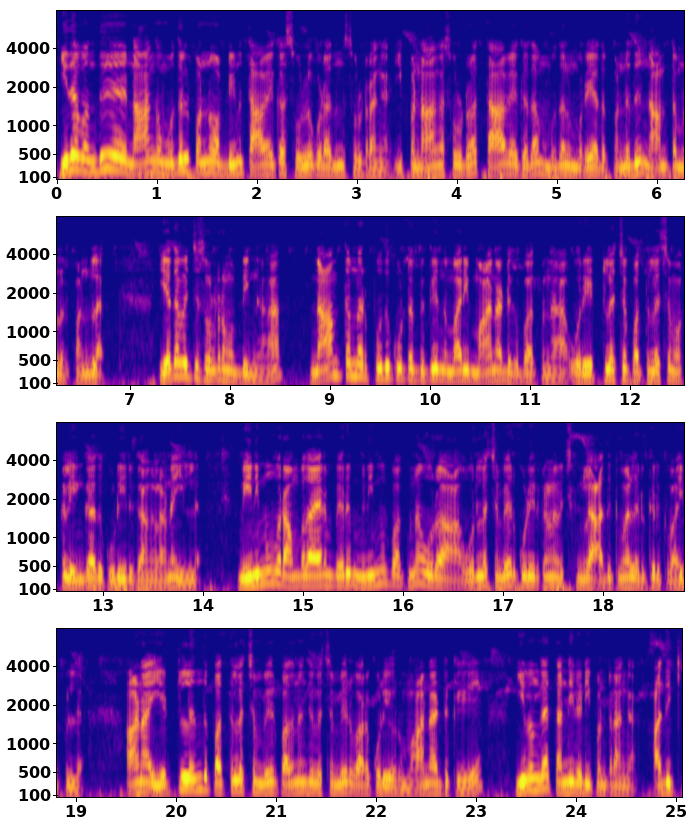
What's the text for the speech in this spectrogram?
இதை வந்து நாங்கள் முதல் பண்ணோம் அப்படின்னு தாவேக்கா சொல்லக்கூடாதுன்னு சொல்கிறாங்க இப்போ நாங்கள் சொல்கிறோம் தாவேக்கா தான் முதல் முறையாக அதை பண்ணுது. நாம் தமிழர் பண்ணல. எதை வச்சு சொல்கிறோம் அப்படின்னா நாம் தமிழர் பொதுக்கூட்டத்துக்கு இந்த மாதிரி மாநாட்டுக்கு பார்த்தோன்னா ஒரு எட்டு லட்சம் பத்து லட்சம் மக்கள் எங்கேயாவது கூடியிருக்காங்களான்னா இல்லை. மினிமம் ஒரு ஐம்பதாயிரம் பேர் மினிமம் பார்த்தோன்னா ஒரு ஒரு லட்சம் பேர் கூடியிருக்காங்கன்னு வச்சுக்கோங்களேன். அதுக்கு மேலே இருக்கிறதுக்கு வாய்ப்பு இல்லை. ஆனால் எட்டுலேருந்து பத்து லட்சம் பேர் பதினஞ்சு லட்சம் பேர் வரக்கூடிய ஒரு மாநாட்டுக்கு இவங்க தண்ணி ரெடி பண்ணுறாங்க அதுக்கு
